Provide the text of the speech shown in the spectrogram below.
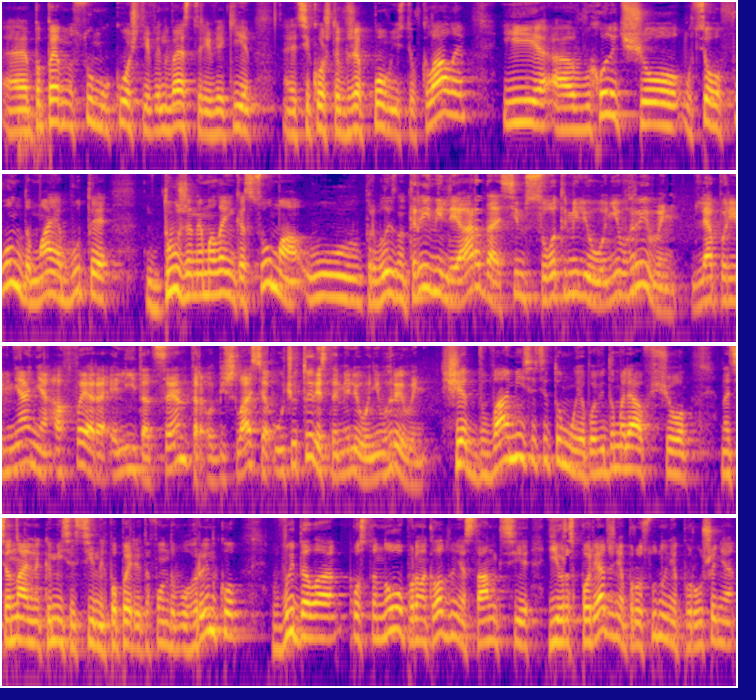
е, певну суму коштів інвесторів, які е, ці кошти вже повністю вклали. І е, виходить, що у цього фонду має бути дуже немаленька сума у приблизно 3 мільярда 700 мільйонів гривень. Для порівняння афера Еліта Центр обійшлася у 400 мільйонів гривень. Ще два місяці тому я повідомляв, що Національна комісія цінних паперів та фондового ринку видала постанову про накладення санкції її розпорядження про усунення порушення.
